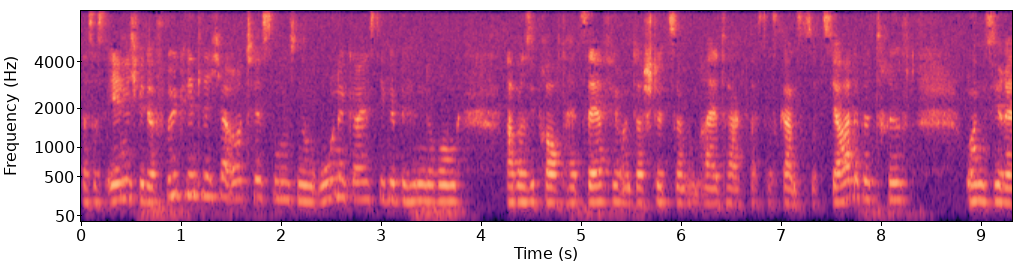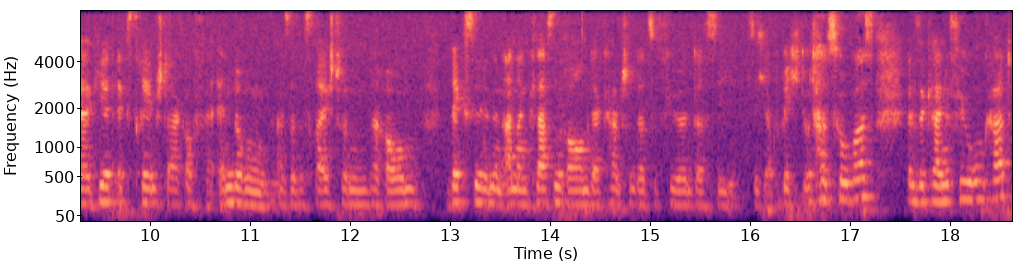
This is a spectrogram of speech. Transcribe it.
das ist ähnlich wie der frühkindliche Autismus, nur ohne geistige Behinderung. Aber sie braucht halt sehr viel Unterstützung im Alltag, was das ganze Soziale betrifft. Und sie reagiert extrem stark auf Veränderungen. Also das reicht schon der Raumwechsel in einen anderen Klassenraum, der kann schon dazu führen, dass sie sich erbricht oder sowas, wenn sie keine Führung hat.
